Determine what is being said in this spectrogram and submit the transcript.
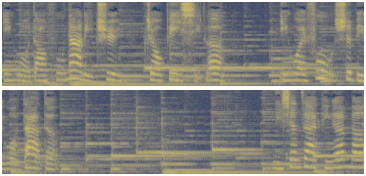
因我到父那里去，就必喜乐，因为父是比我大的。你现在平安吗？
